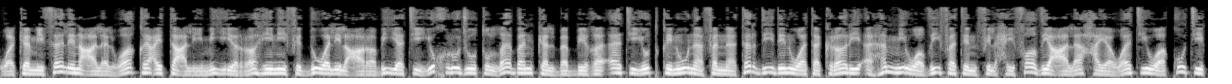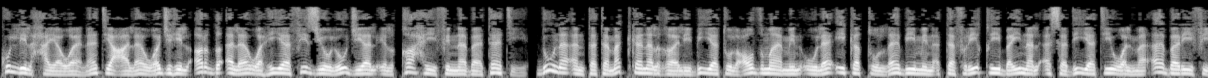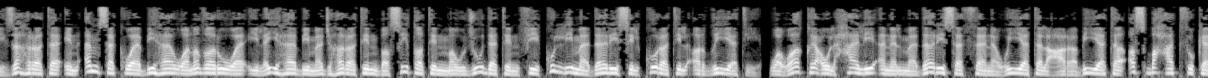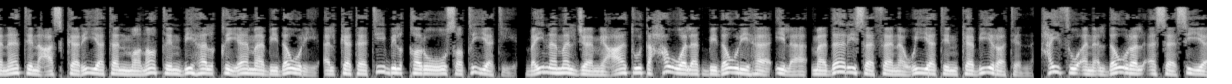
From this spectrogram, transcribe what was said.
وكمثال على الواقع التعليمي الراهن في الدول العربية يخرج طلابا كالببغاءات يتقنون فن ترديد وتكرار أهم وظيفة في الحفاظ على حيوات وقوت كل الحيوانات على وجه الأرض ألا وهي فيزيولوجيا الإلقاح في النباتات، دون أن تتمكن الغالبية العظمى من أولئك الطلاب من التفريق بين الأسدية والمآبر النظر في زهرة إن أمسكوا بها ونظروا إليها بمجهرة بسيطة موجودة في كل مدارس الكرة الأرضية وواقع الحال أن المدارس الثانوية العربية أصبحت ثكنات عسكرية مناط بها القيام بدور الكتاتيب القروسطية بينما الجامعات تحولت بدورها إلى مدارس ثانوية كبيرة حيث أن الدور الأساسي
